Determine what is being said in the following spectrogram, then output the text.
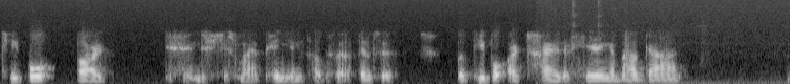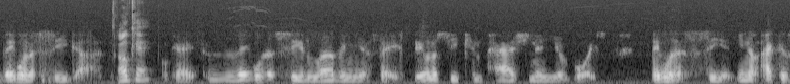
people are, and this is just my opinion. Hope it's not offensive, but people are tired of hearing about God. They want to see God. Okay. Okay, they want to see love in your face. They want to see compassion in your voice. They want to see it. You know, I can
